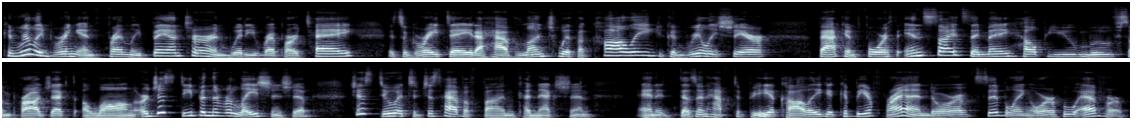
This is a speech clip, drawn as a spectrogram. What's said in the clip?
can really bring in friendly banter and witty repartee. It's a great day to have lunch with a colleague. You can really share back and forth insights. They may help you move some project along or just deepen the relationship. Just do it to just have a fun connection. And it doesn't have to be a colleague, it could be a friend or a sibling or whoever.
